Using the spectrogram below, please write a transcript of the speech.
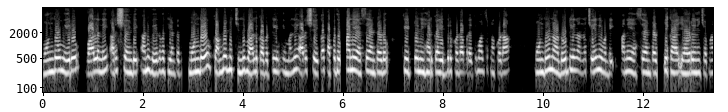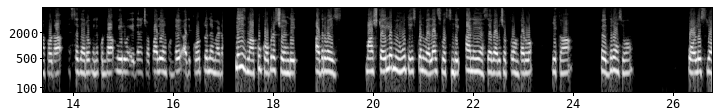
ముందు మీరు వాళ్ళని అరెస్ట్ చేయండి అని వేదవతి అంటారు ముందు కంప్లైంట్ ఇచ్చింది వాళ్ళు కాబట్టి మిమ్మల్ని అరెస్ట్ చేయక తప్పదు అని ఎస్ఐ అంటాడు. కిట్టు నిహారిక ఇద్దరు కూడా బ్రతిమాలుతున్నా కూడా ముందు నా డ్యూటీ నన్ను చేయనివ్వండి అని ఎస్ఐ అంటాడు. ఇక ఎవరైనా చెప్పినా కూడా ఎస్ఐ గారు వినకుండా మీరు ఏదైనా చెప్పాలి అనుకుంటే అది కోర్టులోనే మేడం. ప్లీజ్ మాకు కోఆపరేట్ చేయండి. అదర్వైజ్ మా స్టైల్లో మేము తీసుకొని వెళ్ళాల్సి వస్తుంది అని ఎస్ఐ గారు చెప్తూ ఉంటారు. ఇక పెద్దరాజు పోలీసులు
